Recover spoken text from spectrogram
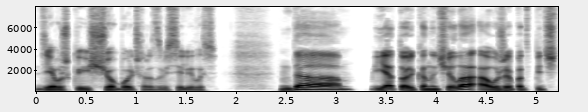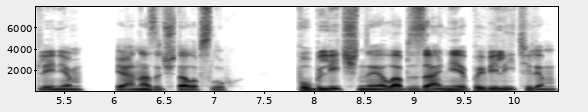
Девушка еще больше развеселилась. «Да, я только начала, а уже под впечатлением». И она зачитала вслух. «Публичное лобзание повелителям,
